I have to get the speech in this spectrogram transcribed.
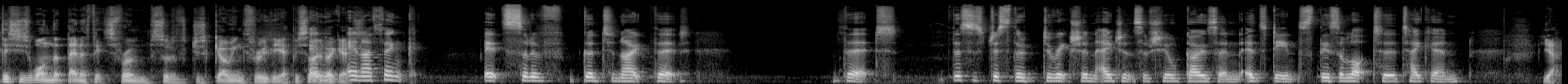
this is one that benefits from sort of just going through the episode. and, I guess. and I think it's sort of good to note that that this is just the direction Agents of Shield goes in. It's dense. There's a lot to take in, yeah,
